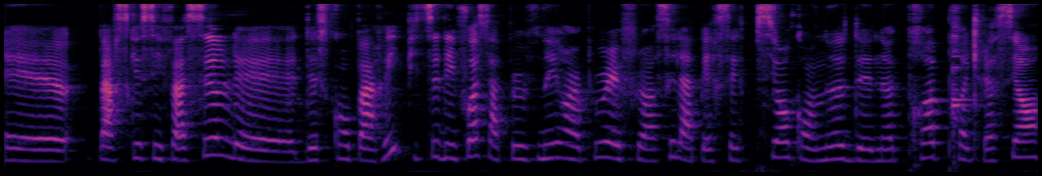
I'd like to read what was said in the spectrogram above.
Euh, parce que c'est facile euh, de se comparer. Puis tu sais, des fois, ça peut venir un peu influencer la perception qu'on a de notre propre progression,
